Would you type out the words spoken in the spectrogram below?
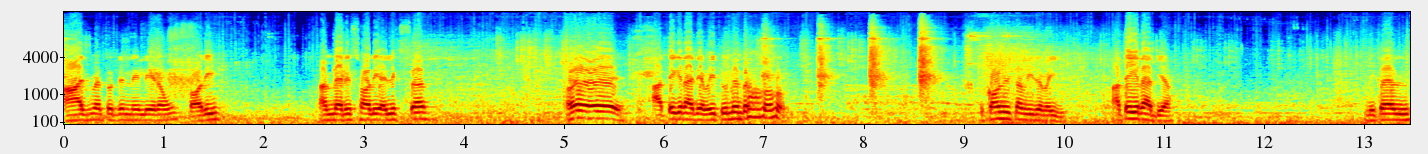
आज मैं तुझे नहीं ले रहा हूँ। Sorry I am very sorry elixir अरे अरे आते गिरा दिया भाई तूने तो। कौन सी तमीज है भाई? आते गिरा दिया। निकल।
